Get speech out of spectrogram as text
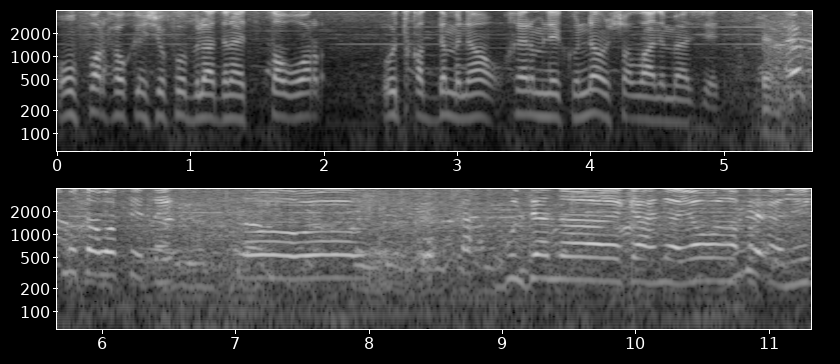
ونفرحوا كي نشوفوا بلادنا يتطور. وتقدمنا خير من اللي كنا وإن شاء الله لما زيد. عرس متوسطي. و- بلدان كاع هنايا ورانا فرحانين.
